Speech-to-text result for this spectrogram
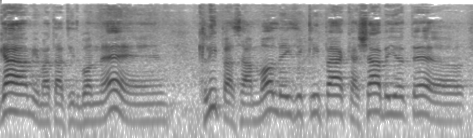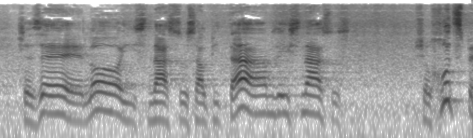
גם אם אתה תתבונן, קליפס המולק זה קליפה קשה ביותר, שזה לא איסנסוס על פיתם, זה איסנסוס של חוצפה.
